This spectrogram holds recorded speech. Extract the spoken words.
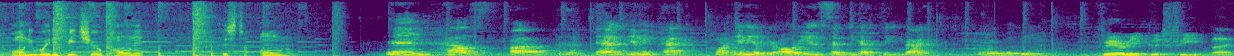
The only way to beat your opponent is to own them. And how's uh, had any impact on any of your audience? Have you had feedback from your movie? Very good feedback.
